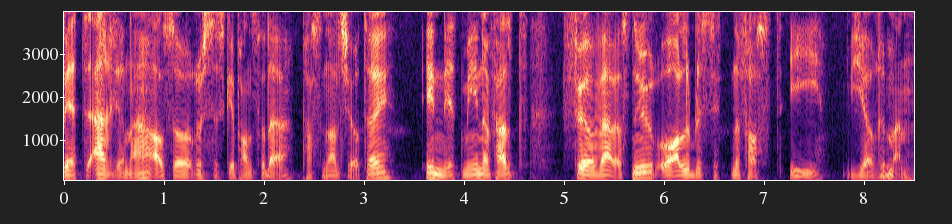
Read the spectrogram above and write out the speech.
BTR-ene, altså russiske pansrede personellkjøretøy, inn i et minefelt før været snur og alle blir sittende fast i gjørmen.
